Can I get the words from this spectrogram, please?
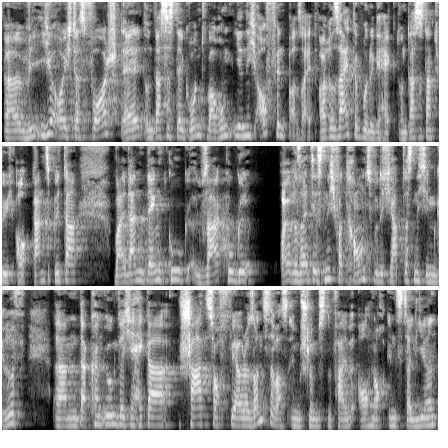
äh, wie ihr euch das vorstellt. Und das ist der Grund, warum ihr nicht auffindbar seid. Eure Seite wurde gehackt. Und das ist natürlich auch ganz bitter, weil dann denkt Google, sagt Google, eure Seite ist nicht vertrauenswürdig, ihr habt das nicht im Griff. Ähm, da können irgendwelche Hacker Schadsoftware oder sonst was im schlimmsten Fall auch noch installieren.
